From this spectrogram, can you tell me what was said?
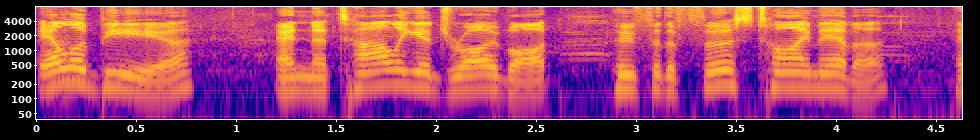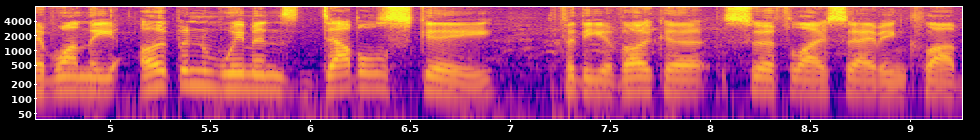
Ella Beer and Natalia Drobot, who for the first time ever have won the Open Women's Double Ski for the Surf Life Saving Club.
